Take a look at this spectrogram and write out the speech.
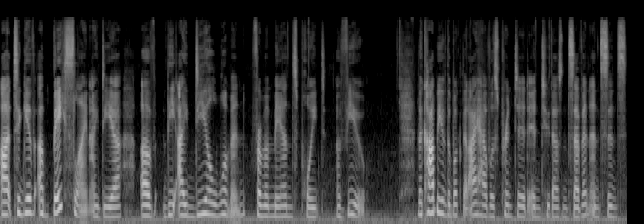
uh, to give a baseline idea of the ideal woman from a man's point of view. The copy of the book that I have was printed in 2007, and since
